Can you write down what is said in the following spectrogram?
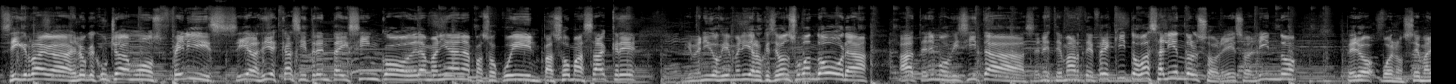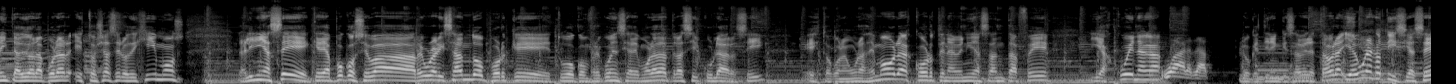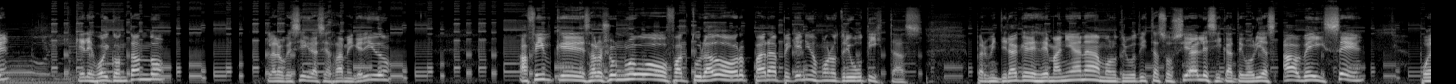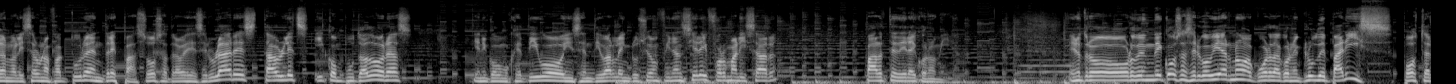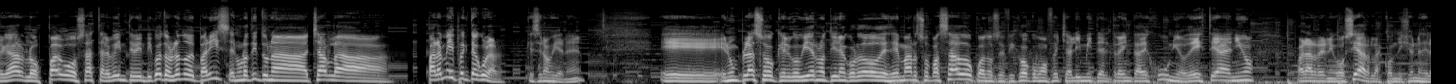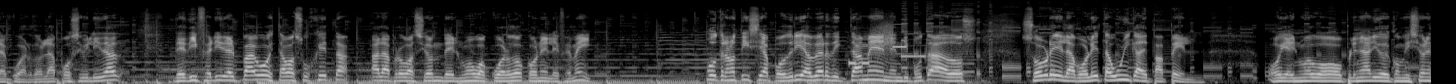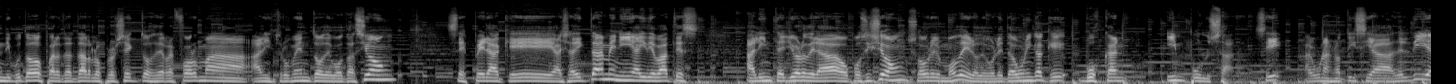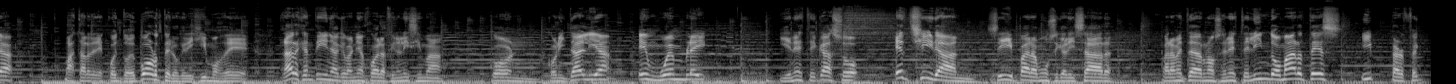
Sí, Raga, es lo que escuchamos. Feliz, sí, a las 10 casi 35 de la mañana. Pasó Queen, pasó Masacre. Bienvenidos, bienvenidas los que se van sumando ahora. Ah, tenemos visitas en este martes fresquito. Va saliendo el sol, ¿eh? eso es lindo. Pero bueno, semanita de hora polar, esto ya se los dijimos. La línea C, que de a poco se va regularizando porque estuvo con frecuencia demorada tras circular, ¿sí? Esto con algunas demoras, corte en Avenida Santa Fe y Ascuénaga. Guarda. Lo que tienen que saber hasta ahora. Y algunas noticias, ¿eh? ¿Qué les voy contando? Claro que sí, gracias Rami querido. AFIP que desarrolló un nuevo facturador para pequeños monotributistas. Permitirá que desde mañana monotributistas sociales y categorías A, B y C puedan realizar una factura en tres pasos a través de celulares, tablets y computadoras. Tiene como objetivo incentivar la inclusión financiera y formalizar parte de la economía. En otro orden de cosas, el gobierno acuerda con el Club de París postergar los pagos hasta el 2024. Hablando de París, en un ratito una charla para mí espectacular que se nos viene. ¿eh? Eh, en un plazo que el gobierno tiene acordado desde marzo pasado, cuando se fijó como fecha límite el 30 de junio de este año, para renegociar las condiciones del acuerdo. La posibilidad de diferir el pago estaba sujeta a la aprobación del nuevo acuerdo con el FMI. Otra noticia, podría haber dictamen en diputados sobre la boleta única de papel. Hoy hay nuevo plenario de comisión en diputados para tratar los proyectos de reforma al instrumento de votación. Se espera que haya dictamen y hay debates al interior de la oposición sobre el modelo de boleta única que buscan impulsar. ¿sí? Algunas noticias del día. Más tarde les cuento deporte, lo que dijimos de la Argentina que mañana juega la finalísima con, con Italia en Wembley. Y en este caso, Ed Sheeran, ¿sí? para musicalizar para meternos en este lindo martes y perfecto.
